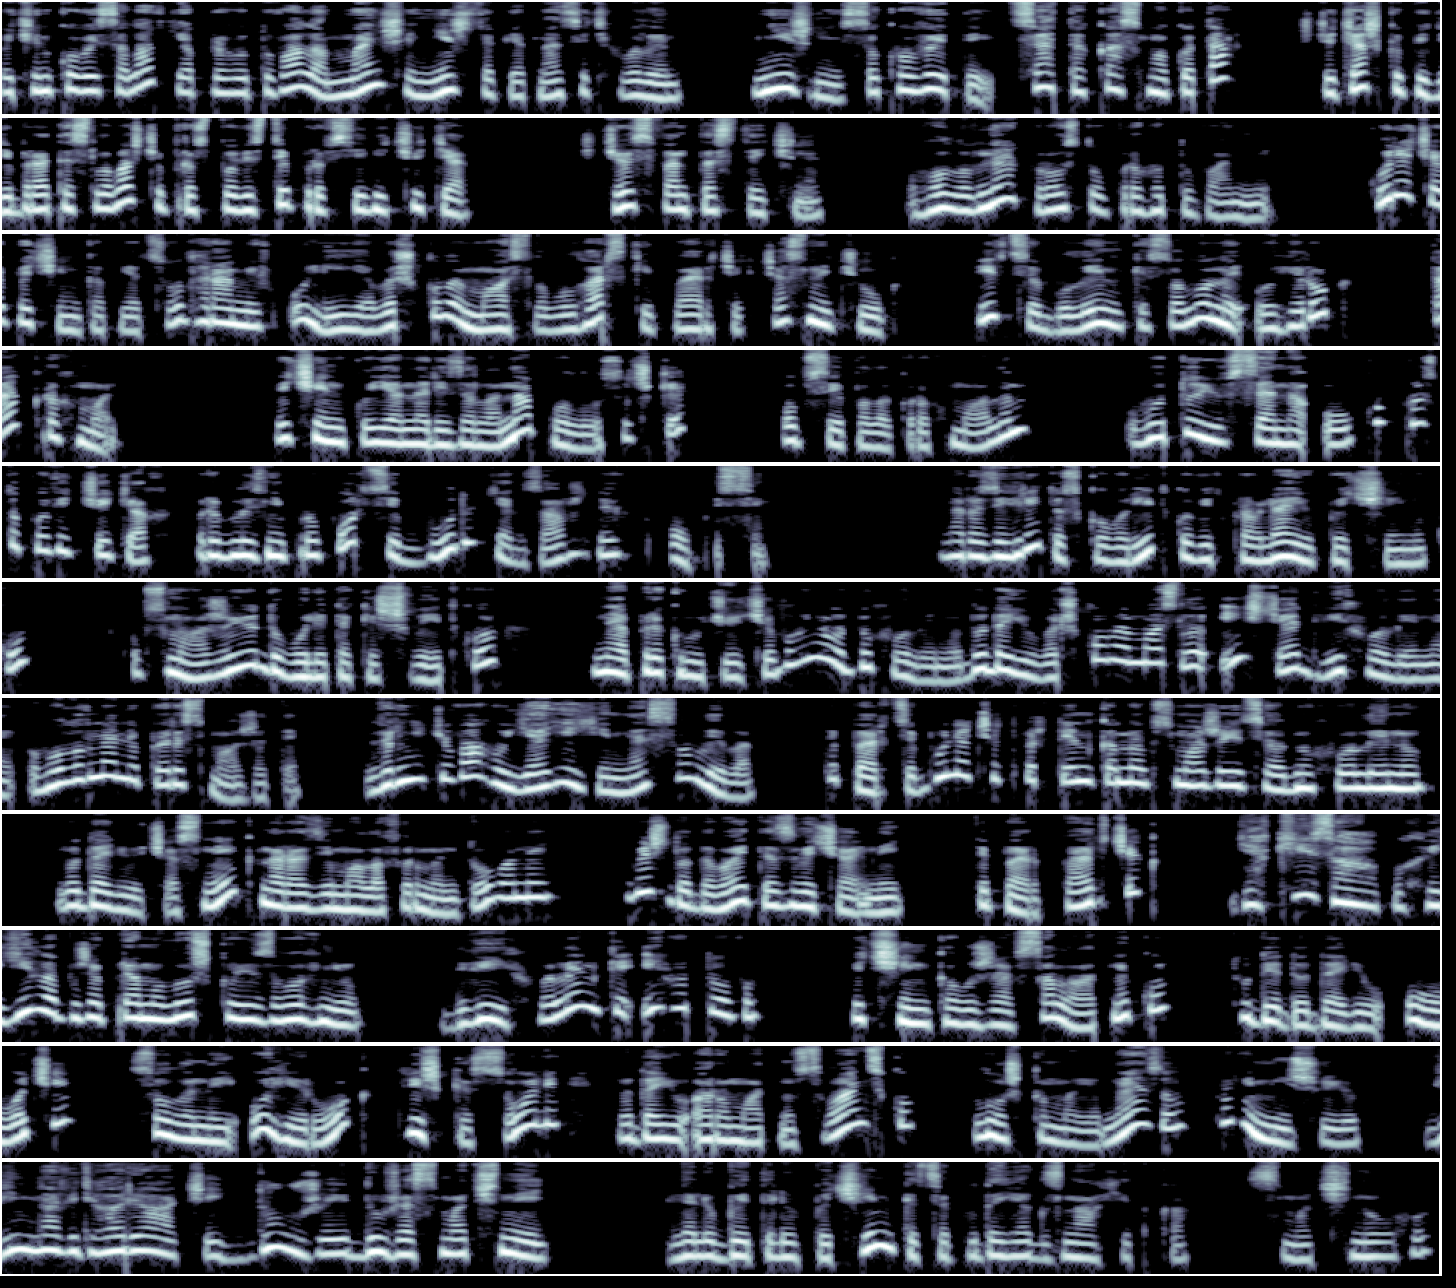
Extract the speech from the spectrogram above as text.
Печінковий салат я приготувала менше, ніж за 15 хвилин. Ніжний, соковитий, це така смакота, що тяжко підібрати слова, щоб розповісти про всі відчуття. Щось фантастичне. Головне просто у приготуванні. Куряча печінка 500 грамів, олія, вершкове масло, булгарський перчик, часничок, пів цибулинки, солоний огірок та крохмаль. Печінку я нарізала на полосочки, обсипала крохмалем, готую все на око, просто по відчуттях. Приблизні пропорції будуть, як завжди, в описі. На розігріту сковорідку відправляю печінку, обсмажую доволі таки швидко, не прикручуючи вогню одну хвилину, додаю вершкове масло і ще дві хвилини. Головне не пересмажити. Зверніть увагу, я її не солила. Тепер цибуля четвертинками обсмажується одну хвилину, додаю часник, наразі малоферментований, ви ж додавайте звичайний. Тепер перчик. Які запахи, їла б уже прямо ложкою з вогню. Дві хвилинки і готово. Печінка уже в салатнику, туди додаю овочі, солений огірок, трішки солі, додаю ароматну сванську, ложка майонезу, перемішую. Він навіть гарячий, дуже і дуже смачний. Для любителів печінки це буде як знахідка. Смачного.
